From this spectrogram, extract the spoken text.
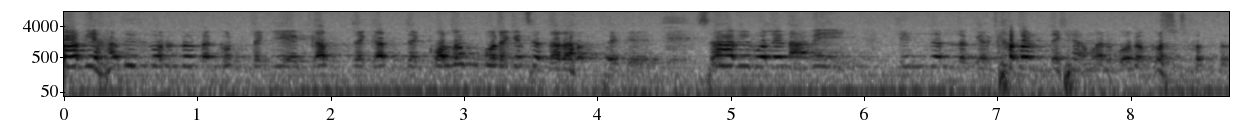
একজন সাহাবি হাদিস বর্ণনা করতে গিয়ে কাঁদতে কাঁদতে কলম পড়ে গেছে তার হাত থেকে সাহাবি বলেন আমি তিনজন লোকের খাবার দেখে আমার বড় কষ্ট হতো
